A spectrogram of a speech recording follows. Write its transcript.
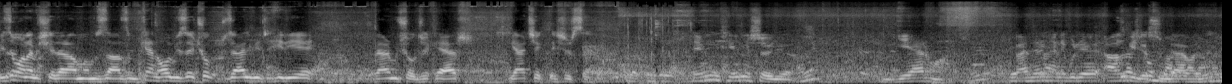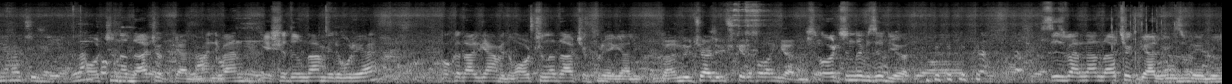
Bizim ona bir şeyler almamız lazımken o bize çok güzel bir hediye vermiş olacak eğer gerçekleşirse. Demin şey de söylüyor. Guillermo. Ben dedim hani buraya az geliyorsun galiba. Orçun'la daha çok geldim. Hani ben yaşadığımdan beri buraya o kadar gelmedim. Orçun'la daha çok buraya geldik. Ben de üç ayda üç kere falan geldim. Orçun da bize diyor. Siz benden daha çok geldiniz buraya diye.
